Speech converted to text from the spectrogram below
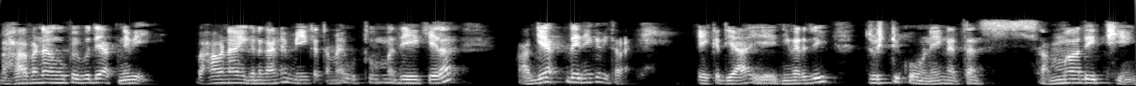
භාවනා උපවිදයක් නෙවෙයි. භාවනා ඉගෙන ගන්න මේක තමයි උතුම්ම දේ කියලා අගයක් දෙන එක විතරයි. ඒක දිහා මේ නිවැරදි දෘෂ්ටි කෝණයෙන් නැත්තම් සම්මාදිට්ඨියෙන්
